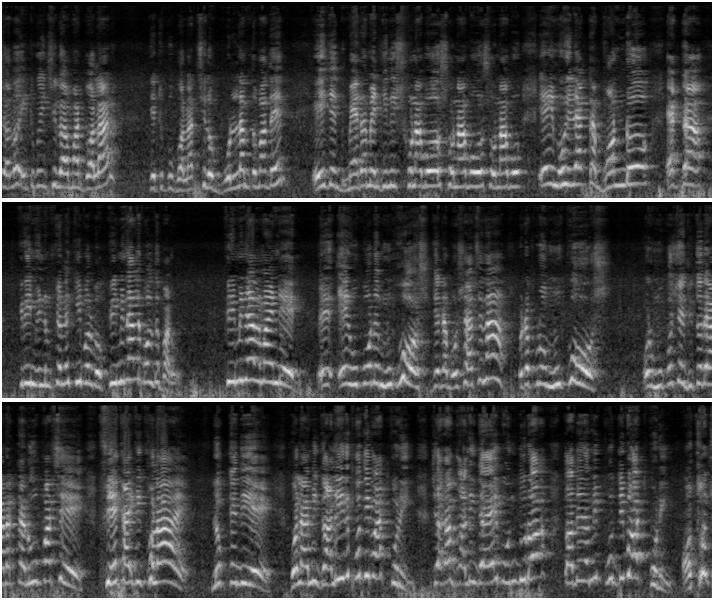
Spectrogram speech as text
চলো এটুকুই ছিল আমার বলার। যেটুকু বলার ছিল, বললাম তোমাদের। এই যে ম্যাডামের জিনিস শোনাবো শোনাবো শোনাবো, এই মহিলা একটা ভণ্ড, একটা ক্রিমিনাল কি বলব ক্রিমিনাল বলতে পারো। ক্রিমিনাল মাইন্ডেড এর উপরে মুখোশ, যেটা বসে আছে না, ওটা পুরো মুখোশ। ওর মুখোশের ভিতরে আর একটা রূপ আছে ফেক আইডি খোলায় লোককে দিয়ে। বলে আমি গালির প্রতিবাদ করি। যারা গালি দেয় বন্ধুরা, তাদের আমি প্রতিবাদ করি। অথচ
